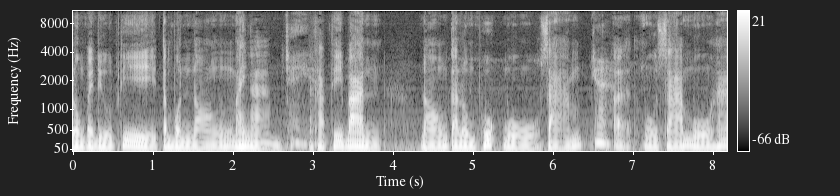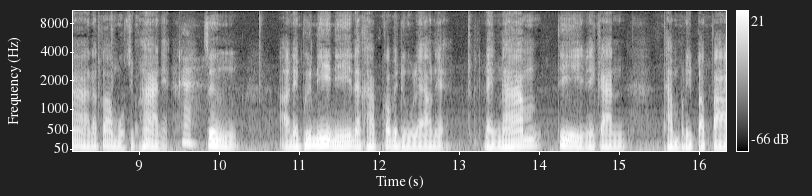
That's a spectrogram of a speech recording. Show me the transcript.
ลงไปดูที่ตำบลหนองไม้งามใช่นะครับ ที่บ้านหนองตะลมพุกหมู่สามค่ะเอ่อหมู่สามหมู่ห้าแล้วก็หมู่สิบห้าเนี่ยค่ะซึ่งอ่าในพื้นที่นี้นะครับก็ไปดูแล้วเนี่ยแหล่งน้ำ ที่ในการทำผลิตประปา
